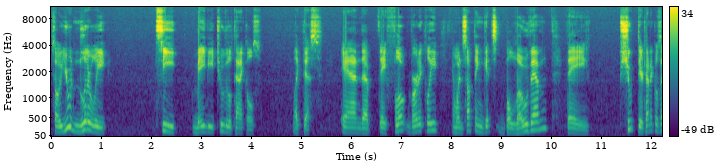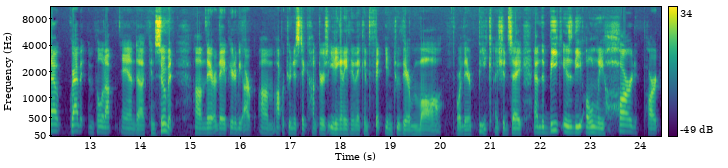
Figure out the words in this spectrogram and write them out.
So you would literally see maybe two little tentacles like this. And uh, they float vertically, and when something gets below them, they shoot their tentacles out, grab it, and pull it up and uh, consume it. Um, they appear to be um, opportunistic hunters eating anything they can fit into their maw, or their beak, I should say. And the beak is the only hard part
